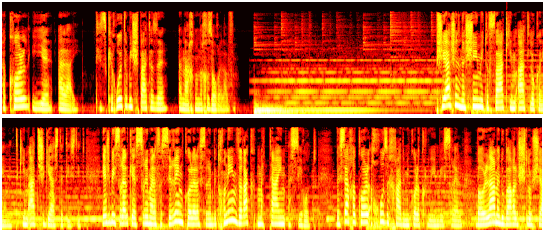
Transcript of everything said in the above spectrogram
הכל יהיה עליי. תזכרו את המשפט הזה, אנחנו נחזור אליו. פשיעה של נשים היא תופעה כמעט לא קיימת, כמעט שגיאה סטטיסטית. יש בישראל כ-20 אלף אסירים, כולל אסירים ביטחוניים, ורק 200 אסירות. בסך הכל אחוז אחד מכל הכלואים בישראל. בעולם מדובר על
